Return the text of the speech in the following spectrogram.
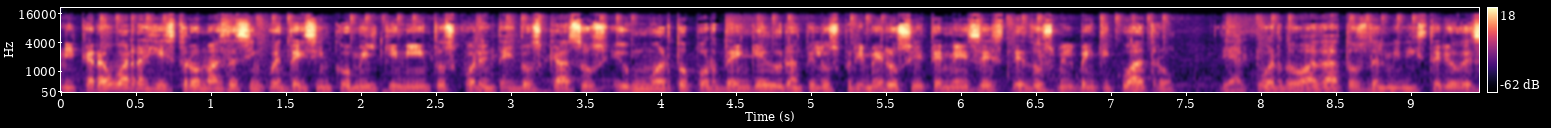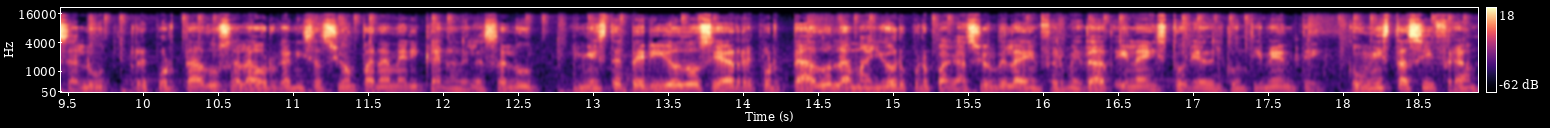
Nicaragua registró más de 55.542 casos y un muerto por dengue durante los primeros siete meses de 2024, de acuerdo a datos del Ministerio de Salud reportados a la Organización Panamericana de la Salud. En este periodo se ha reportado la mayor propagación de la enfermedad en la historia del continente. Con esta cifra,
